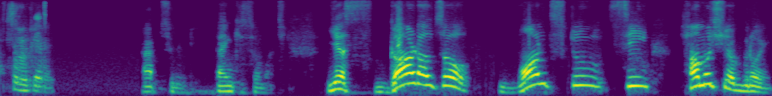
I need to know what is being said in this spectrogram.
Absolutely. Absolutely. Thank you so much. Yes, God also wants to see how much you're growing.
